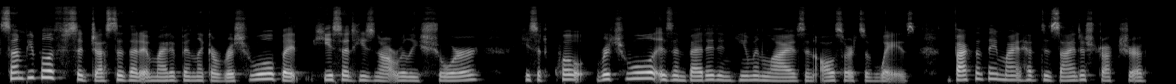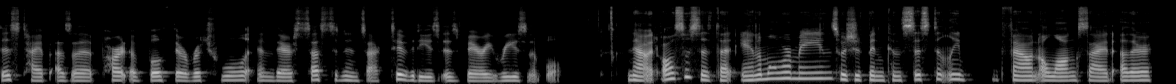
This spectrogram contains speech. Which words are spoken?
Some people have suggested that it might have been like a ritual, but he said he's not really sure. He said, quote, ritual is embedded in human lives in all sorts of ways. The fact that they might have designed a structure of this type as a part of both their ritual and their sustenance activities is very reasonable. Now, it also says that animal remains, which have been consistently found alongside other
